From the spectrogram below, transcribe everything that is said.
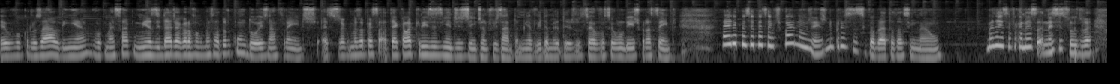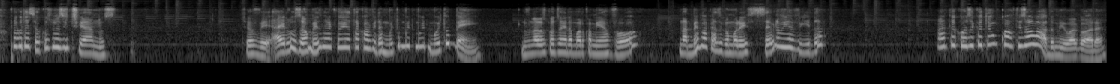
eu vou cruzar a linha, vou começar com minhas idades agora vão começar tudo com dois na frente. Aí você já começa a pensar, até aquela crisezinha de gente, eu não fiz nada da minha vida, meu Deus do céu, eu vou ser um lixo para sempre. Aí depois você percebe, tipo, ah não, gente, não precisa se cobrar tanto assim, não. Mas aí você fica nesse, nesse surto, né? O que aconteceu com os meus 20 anos? Deixa eu ver. A ilusão mesmo era que eu ia estar com a vida muito, muito, muito, muito bem. No final das contas, eu ainda moro com a minha avó na mesma casa que eu morei sempre na minha vida. A única coisa é que eu tenho um quarto isolado meu agora.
